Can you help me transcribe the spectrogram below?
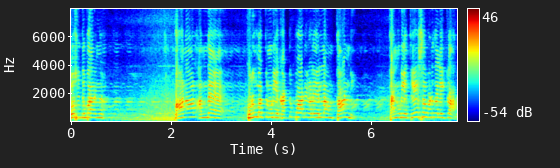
யோசித்து பாருங்கள். ஆனால் அந்த குடும்பத்தினுடைய கட்டுப்பாடுகளை எல்லாம் தாண்டி தன்னுடைய தேச விடுதலைக்காக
